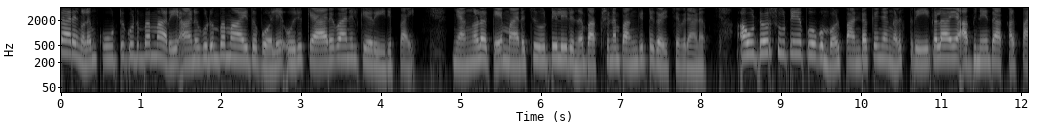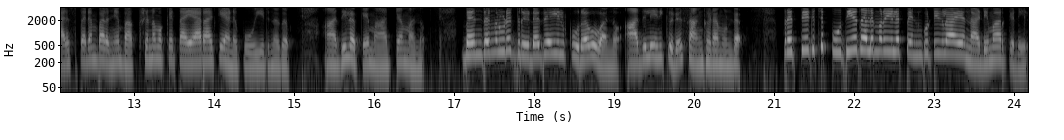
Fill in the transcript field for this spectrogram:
താരങ്ങളും കൂട്ടുകുടുംബം മാറി അണുകുടുംബമായതുപോലെ ഒരു കാരവാനിൽ കയറി ഇരിപ്പായി. ഞങ്ങളൊക്കെ മരച്ചുവട്ടിലിരുന്ന് ഭക്ഷണം പങ്കിട്ട് കഴിച്ചവരാണ്. ഔട്ട്ഡോർ ഷൂട്ടിന് പോകുമ്പോൾ പണ്ടൊക്കെ ഞങ്ങൾ സ്ത്രീകളായ അഭിനേതാക്കൾ പരസ്പരം പറഞ്ഞ് ഭക്ഷണമൊക്കെ തയ്യാറാക്കിയാണ് പോയിരുന്നത്. അതിലൊക്കെ മാറ്റം വന്നു. ബന്ധങ്ങളുടെ ദൃഢതയിൽ കുറവ് വന്നു. അതിലെനിക്കൊരു സങ്കടമുണ്ട്. പ്രത്യേകിച്ച് പുതിയ തലമുറയിലെ പെൺകുട്ടികളായ നടിമാർക്കിടയിൽ.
